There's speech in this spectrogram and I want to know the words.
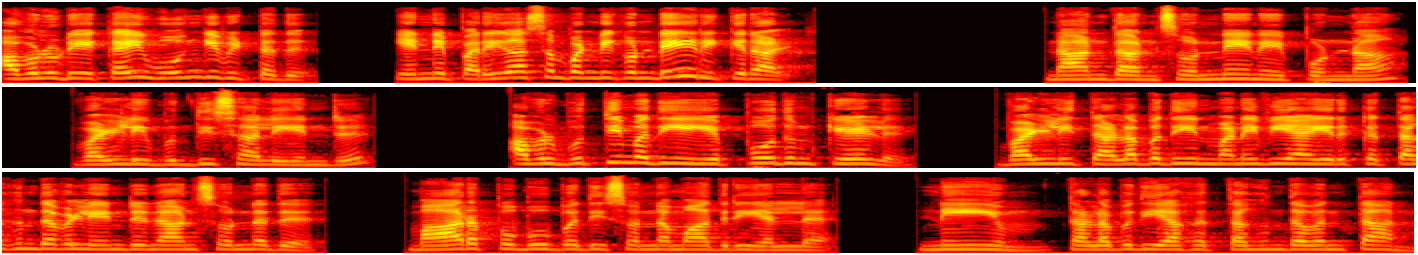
அவளுடைய கை ஓங்கிவிட்டது. என்னை பரிகாசம் பண்ணிக்கொண்டே இருக்கிறாள். நான் தான் சொன்னேனே பொன்னா வள்ளி புத்திசாலி என்று. அவள் புத்திமதியை எப்போதும் கேளு. வள்ளி தளபதியின் மனைவியாயிருக்க தகுந்தவள் என்று நான் சொன்னது மாரப்ப பூபதி சொன்ன மாதிரி அல்ல. நீயும் தளபதியாக தகுந்தவன்தான்.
